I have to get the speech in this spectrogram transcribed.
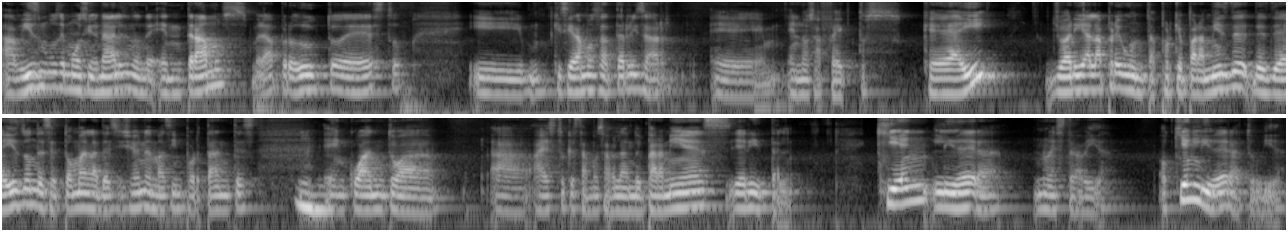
a abismos emocionales donde entramos, ¿verdad? Producto de esto, y quisiéramos aterrizar eh, en los afectos. Que de ahí yo haría la pregunta, porque para mí es de- desde ahí es donde se toman las decisiones más importantes en cuanto a, a- a esto que estamos hablando. Y para mí es, Jerry, tal, ¿quién lidera nuestra vida? ¿O quién lidera tu vida?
